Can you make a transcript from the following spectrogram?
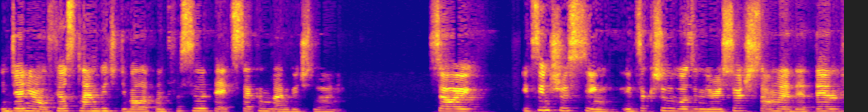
in general, first language development facilitates second language learning. So it's interesting. It actually was in the research somewhere that then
